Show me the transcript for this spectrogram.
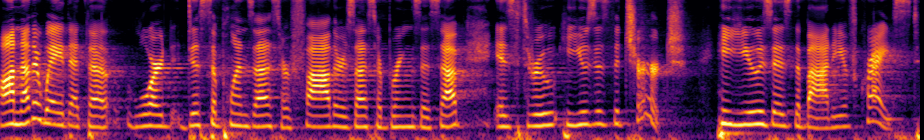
Another way that the Lord disciplines us or fathers us or brings us up is through He uses the church. He uses the body of Christ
